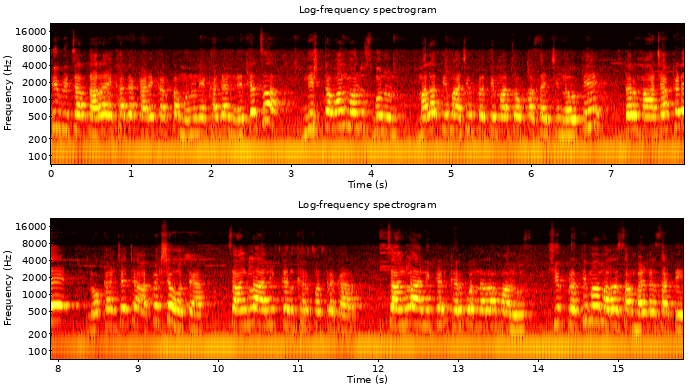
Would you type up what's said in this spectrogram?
ती विचारधारा एखाद्या कार्यकर्ता म्हणून एखाद्या नेत्याचा निष्ठावान माणूस म्हणून मला ती माझी प्रतिमा जोपासायची नव्हती. तर माझ्याकडे लोकांच्या ज्या अपेक्षा होत्या चांगला आणि कणखर पत्रकार चांगला आणि कणखर बोलणारा माणूस ही प्रतिमा मला सांभाळण्यासाठी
